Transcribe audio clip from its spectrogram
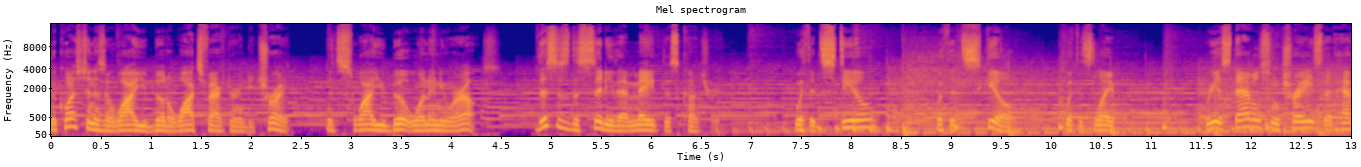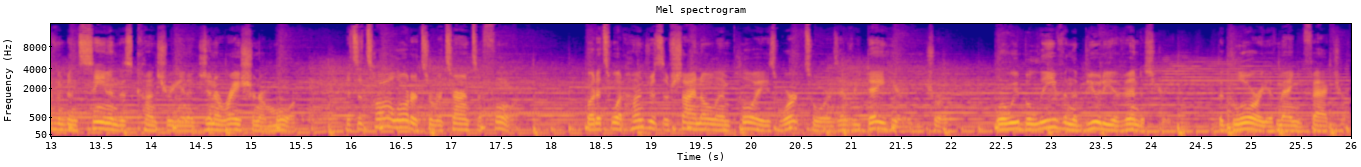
The question isn't why you built a watch factory in Detroit, it's why you built one anywhere else. This is the city that made this country. With its steel, with its skill, with its labor. Reestablishing trades that haven't been seen in this country in a generation or more. It's a tall order to return to form, but it's what hundreds of Shinola employees work towards every day here in Detroit, where we believe in the beauty of industry, the glory of manufacturing.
